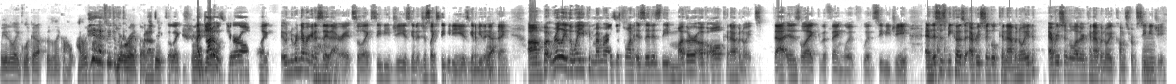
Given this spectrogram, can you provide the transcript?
We had to like look it up. It was like, oh, how do we yeah, it? You're right though. So like, I thought it was Gerald. Like, we're never gonna say that, right? So like, CBG is gonna just like CBD is gonna be the yeah. new thing. Um, but really, the way you can memorize this one is it is the mother of all cannabinoids. That is like the thing with with CBG, and this is because every single cannabinoid, every single other cannabinoid comes from CBG. Mm.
